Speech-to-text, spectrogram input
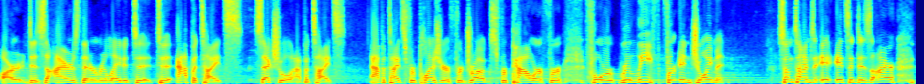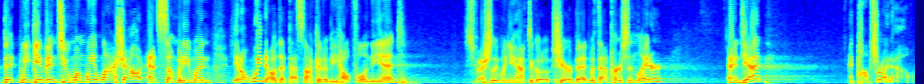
are desires that are related to, to appetites, sexual appetites, appetites for pleasure, for drugs, for power, for, for relief, for enjoyment. Sometimes it, it's a desire that we give into when we lash out at somebody when, you know, we know that that's not going to be helpful in the end, especially when you have to go share a bed with that person later. And yet, it pops right out.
